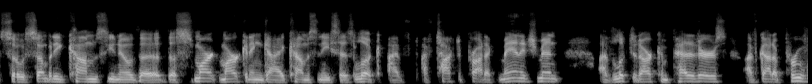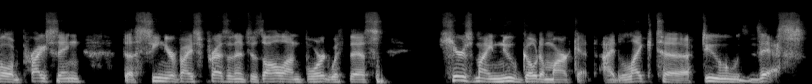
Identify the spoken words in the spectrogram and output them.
so somebody comes you know the the smart marketing guy comes and he says look i've i've talked to product management I've looked at our competitors. I've got approval and pricing. The senior vice president is all on board with this. Here's my new go to market. I'd like to do this.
